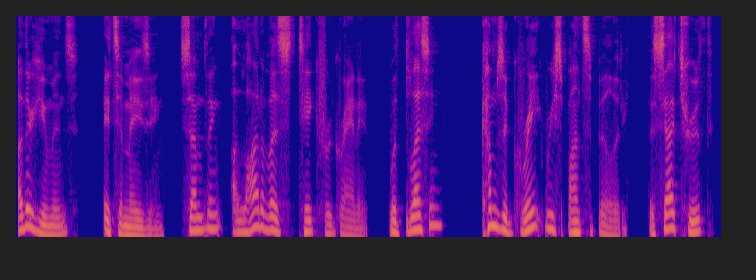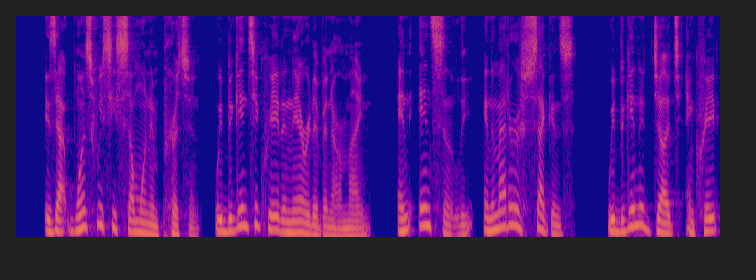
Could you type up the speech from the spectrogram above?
other humans. It's amazing, something a lot of us take for granted. With blessing comes a great responsibility. The sad truth is that once we see someone in person, we begin to create a narrative in our mind. And instantly, in a matter of seconds, we begin to judge and create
